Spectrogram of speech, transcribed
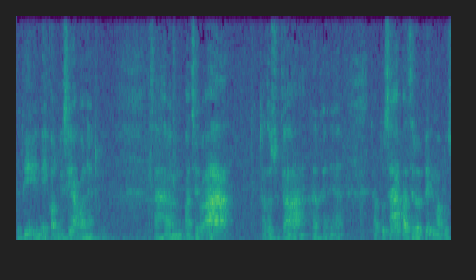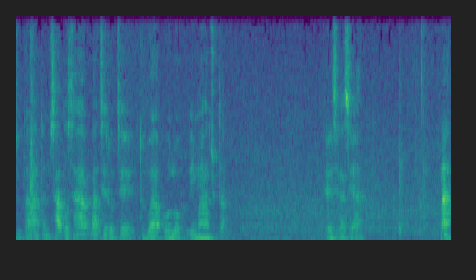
Jadi ini kondisi awalnya dulu. Saham Pajero A 1 juta harganya satu saham Pajero B 50 juta dan satu saham Pajero C 25 juta. Jadi jelas ya. Nah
